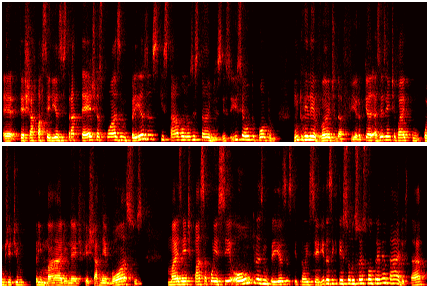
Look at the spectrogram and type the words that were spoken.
é, fechar parcerias estratégicas com as empresas que estavam nos estandes. Isso, isso é outro ponto muito relevante da feira, porque às vezes a gente vai com o objetivo primário né, de fechar negócios, mas a gente passa a conhecer outras empresas que estão inseridas e que têm soluções complementares, tá?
